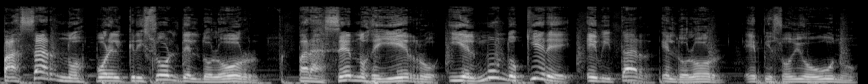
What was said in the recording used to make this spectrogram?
pasarnos por el crisol del dolor para hacernos de hierro y el mundo quiere evitar el dolor. Episodio 1.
